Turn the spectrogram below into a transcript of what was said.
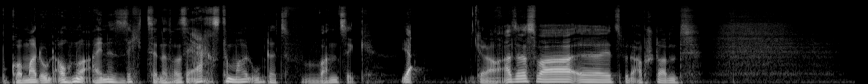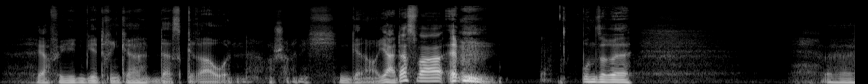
bekommen hat und auch nur eine 16. Das war das erste Mal unter 20. Ja, genau. Also das war äh, jetzt mit Abstand ja für jeden Biertrinker das Grauen wahrscheinlich. Genau. Ja, das war äh, unsere äh,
